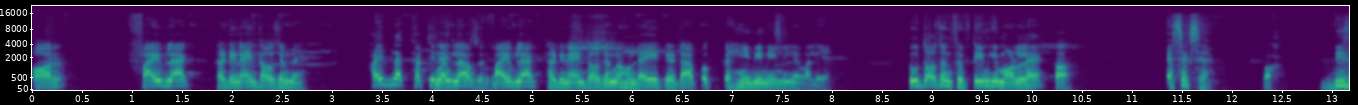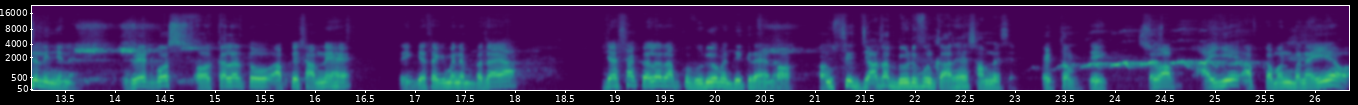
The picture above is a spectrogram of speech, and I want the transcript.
और five lakh thirty nine thousand में। फाइव लाख थर्टी नाइन मतलब five lakh thirty nine thousand में हुंडई की क्रेटा आपको कहीं भी नहीं मिलने वाली है। 2015 की मॉडल है। हाँ। एसएक्स है। वाह। डीजल इंजन है। ग्रेट बॉस और कलर तो आपके सामने है। जैसा कि मैंने बताया जैसा कलर आपको वीडियो में दिख रहा है ना हाँ हाँ। उससे ज़्यादा ब्यूटीफुल कार है सामने से। एकदम। ठीक। तो आप आइए आपका मन बनाइए और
